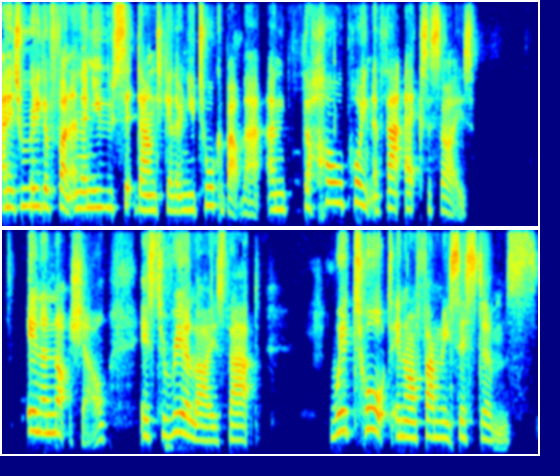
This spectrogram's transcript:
And it's really good fun. And then you sit down together and you talk about that. And the whole point of that exercise in a nutshell, is to realize that we're taught in our family systems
